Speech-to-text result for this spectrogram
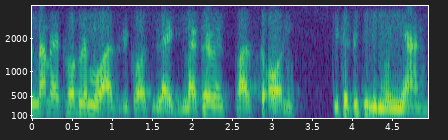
now my problem was because like my parents passed on. Ke setse ke le.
